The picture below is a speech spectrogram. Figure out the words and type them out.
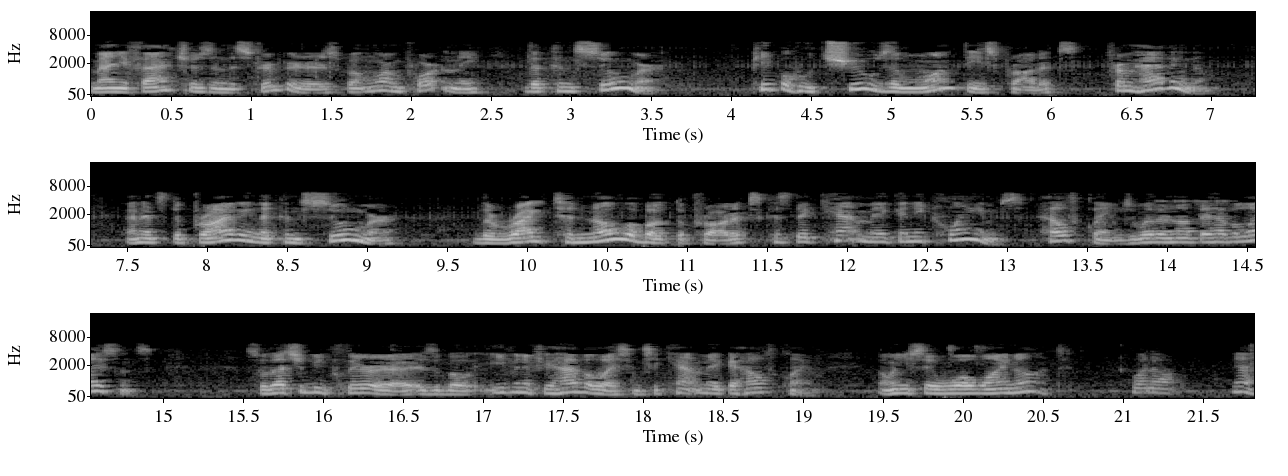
manufacturers and distributors, but more importantly, the consumer, people who choose and want these products, from having them. And it's depriving the consumer the right to know about the products because they can't make any claims, health claims, whether or not they have a license. So that should be clear, uh, Isabel. Even if you have a license, you can't make a health claim. And when you say, well, why not? Why not? Yeah,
